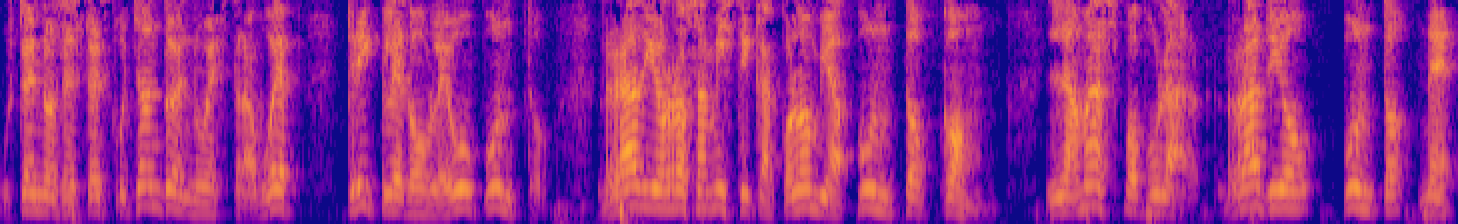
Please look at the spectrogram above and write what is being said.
Usted nos está escuchando en nuestra web www.radiorosamísticacolombia.com la más popular, radio.net,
